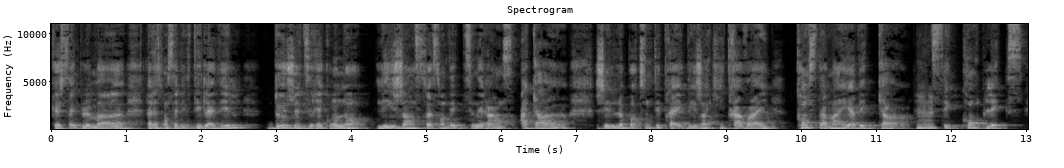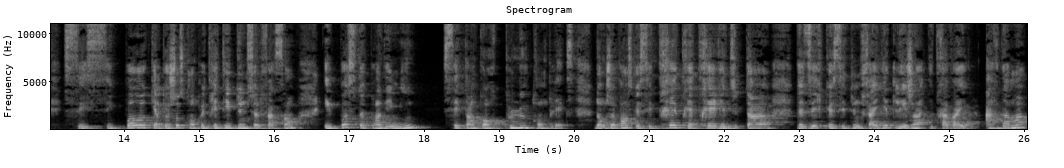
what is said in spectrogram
que simplement euh, la responsabilité de la ville. Deux, je dirais qu'on a les gens en situation d'itinérance à cœur. J'ai l'opportunité de travailler avec des gens qui travaillent constamment et avec cœur. Mhm. C'est complexe. C'est c'est pas quelque chose qu'on peut traiter d'une seule façon. Et post-pandémie, c'est encore plus complexe. Donc, je pense que c'est très, très, très réducteur de dire que c'est une faillite. Les gens, ils travaillent ardemment.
